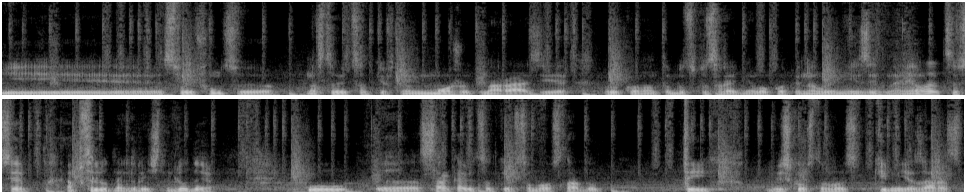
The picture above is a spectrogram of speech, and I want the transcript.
і свою функцію на 100% не можуть наразі виконувати безпосередньо в окопі на лінії зіткнення. Але це все абсолютно героїчні люди. У е, 40% особового складу тих військовослужбовців, яким я зараз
